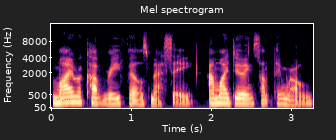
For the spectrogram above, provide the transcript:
My recovery feels messy. Am I doing something wrong?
